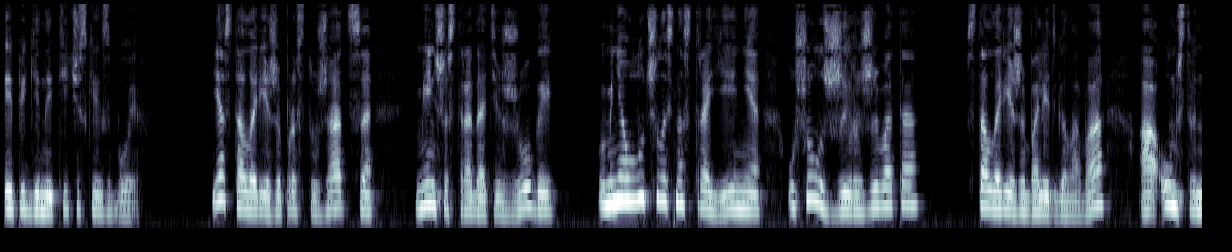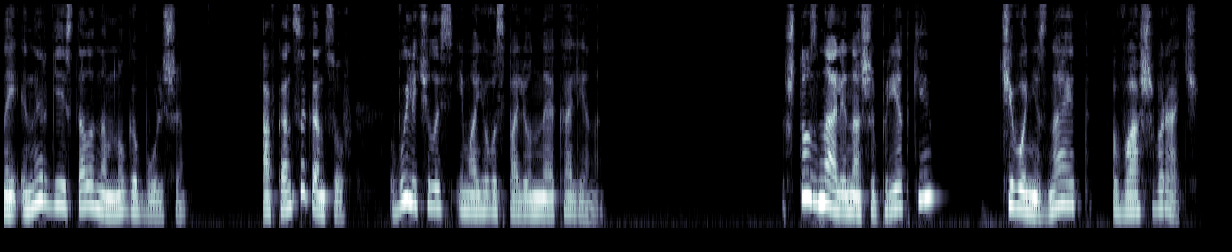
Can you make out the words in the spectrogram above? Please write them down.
эпигенетических сбоев. Я стала реже простужаться, меньше страдать изжогой, у меня улучшилось настроение, ушел жир с живота, стала реже болеть голова, а умственной энергии стало намного больше. А в конце концов вылечилось и мое воспаленное колено. Что знали наши предки, чего не знает ваш врач?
